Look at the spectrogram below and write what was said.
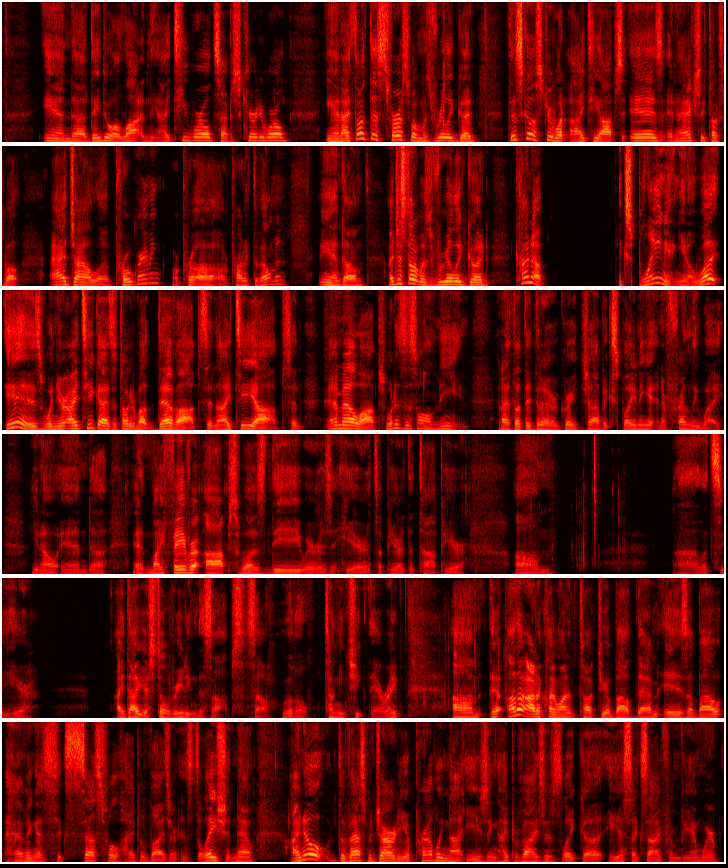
and uh, they do a lot in the IT world, cybersecurity world. And I thought this first one was really good. This goes through what IT ops is, and it actually talks about agile uh, programming or, pro, uh, or product development. And um, I just thought it was really good, kind of explaining, you know, what is when your IT guys are talking about DevOps and IT ops and ML ops, what does this all mean? And I thought they did a great job explaining it in a friendly way, you know. And, uh, and my favorite ops was the, where is it here? It's up here at the top here. Um, uh, let's see here. I doubt you're still reading this ops, so a little tongue in cheek there, right? Um, the other article I wanted to talk to you about them is about having a successful hypervisor installation. Now, I know the vast majority are probably not using hypervisors like uh, ESXi from VMware,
